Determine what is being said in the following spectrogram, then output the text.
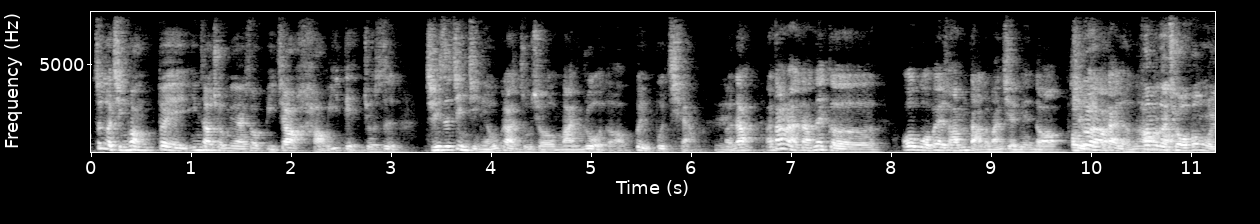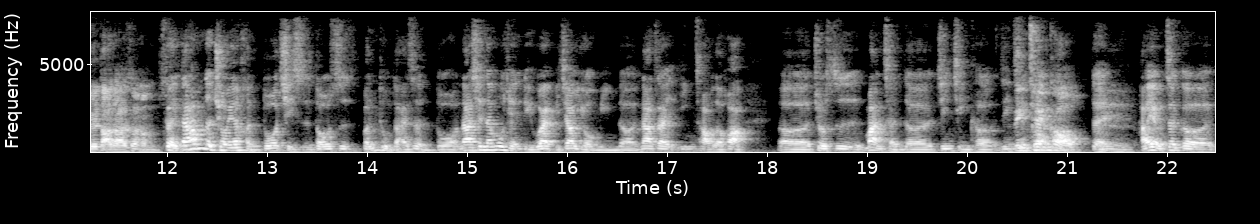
这个情况对英超球迷来说比较好一点，就是其实近几年乌克兰足球蛮弱的哦，并不强。嗯啊，那啊，当然了，那个欧国杯的时候他们打的蛮前面的哦，哦，前对啊面带的很，好。他们的哦球风我觉得打的还算蛮不错。对，但他们的球员很多其实都是本土的，还是很多。那现在目前里外比较有名的，那在英超的话，呃，就是曼城的金琴科 Zinchenko，对，嗯还有这个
